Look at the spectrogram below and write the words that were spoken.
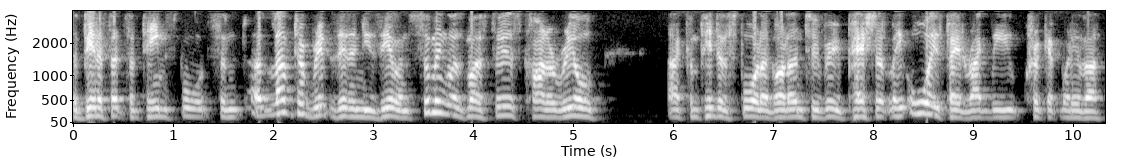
the benefits of team sports, and I'd love to represent in New Zealand. Swimming was my first kind of real uh, competitive sport I got into very passionately. Always played rugby, cricket, whatever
